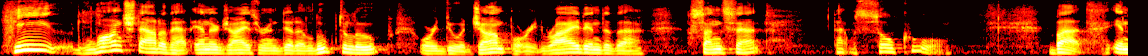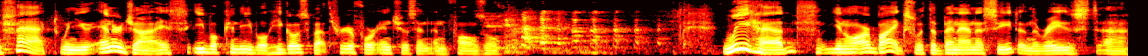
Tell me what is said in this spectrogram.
he launched out of that energizer and did a loop to loop, or he'd do a jump, or he'd ride into the sunset. That was so cool. But in fact, when you energize Evel Knievel, he goes about three or four inches and, and falls over. we had, you know, our bikes with the banana seat and the raised uh,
